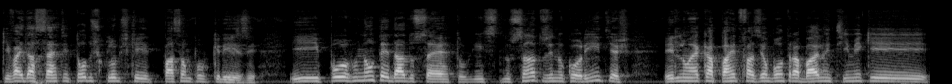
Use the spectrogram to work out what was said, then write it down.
que vai dar certo em todos os clubes que passam por crise. E por não ter dado certo no Santos e no Corinthians, ele não é capaz de fazer um bom trabalho em time que,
